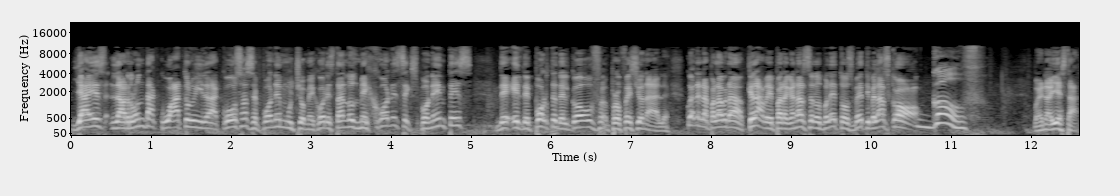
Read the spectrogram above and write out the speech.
Ya es la ronda 4 y la cosa se pone mucho mejor. Están los mejores exponentes del deporte del golf profesional. ¿Cuál es la palabra clave para ganarse los boletos, Betty Velasco? Golf. Bueno, ahí está.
